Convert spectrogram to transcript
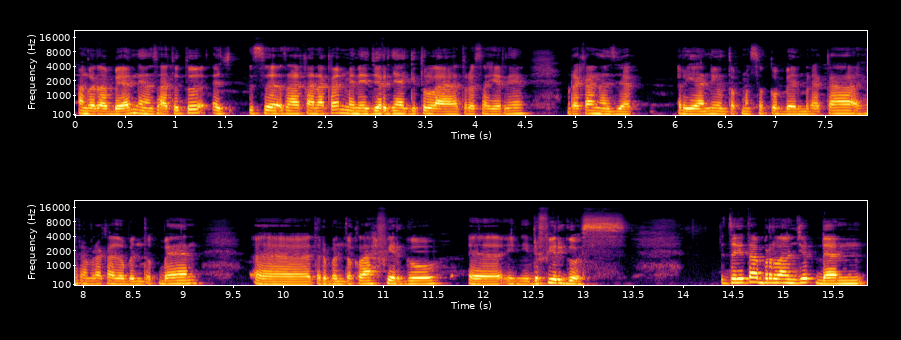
anggota band. Yang satu tuh eh, seakan-akan manajernya gitulah. Terus akhirnya mereka ngajak Riani untuk masuk ke band mereka. Akhirnya mereka gak bentuk band uh, terbentuklah Virgo uh, ini The Virgos. Cerita berlanjut dan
